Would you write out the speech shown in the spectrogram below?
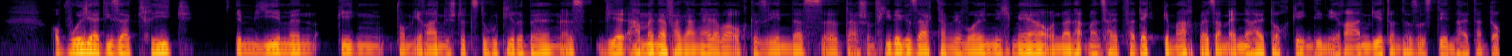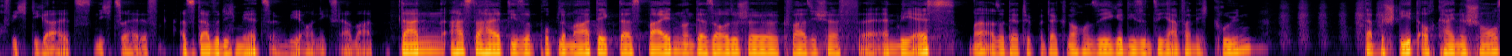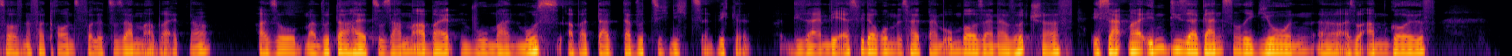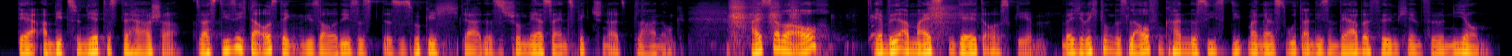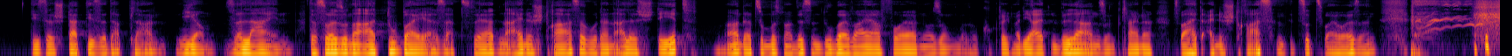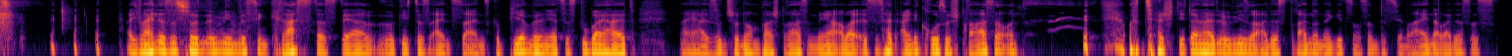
obwohl ja dieser Krieg im Jemen gegen vom Iran gestützte Houthi-Rebellen ist. Wir haben in der Vergangenheit aber auch gesehen, dass äh, da schon viele gesagt haben, wir wollen nicht mehr und dann hat man es halt verdeckt gemacht, weil es am Ende halt doch gegen den Iran geht und das ist denen halt dann doch wichtiger, als nicht zu helfen. Also da würde ich mir jetzt irgendwie auch nichts erwarten. Dann hast du halt diese Problematik, dass Biden und der saudische Quasi-Chef äh, MBS, ne, also der Typ mit der Knochensäge, die sind sich einfach nicht grün. Da besteht auch keine Chance auf eine vertrauensvolle Zusammenarbeit. Ne? Also man wird da halt zusammenarbeiten, wo man muss, aber da, da wird sich nichts entwickeln. Dieser MBS wiederum ist halt beim Umbau seiner Wirtschaft, ich sag mal, in dieser ganzen Region, äh, also am Golf, der ambitionierteste Herrscher. Was die sich da ausdenken, die Saudis, ist, das ist wirklich, ja, das ist schon mehr Science Fiction als Planung. Heißt aber auch, er will am meisten Geld ausgeben. In welche Richtung das laufen kann, das sieht, sieht man ganz gut an diesem Werbefilmchen für Neom diese Stadt, die sie da planen. Neom, The Line. Das soll so eine Art Dubai-Ersatz werden. Eine Straße, wo dann alles steht. Ja, dazu muss man wissen, Dubai war ja vorher nur so, also guckt euch mal die alten Bilder an, so ein kleine, es war halt eine Straße mit so zwei Häusern. ich meine, es ist schon irgendwie ein bisschen krass, dass der wirklich das eins zu eins kopieren will. Und jetzt ist Dubai halt, naja, es sind schon noch ein paar Straßen mehr, aber es ist halt eine große Straße und und da steht dann halt irgendwie so alles dran und dann geht es noch so ein bisschen rein, aber das ist,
